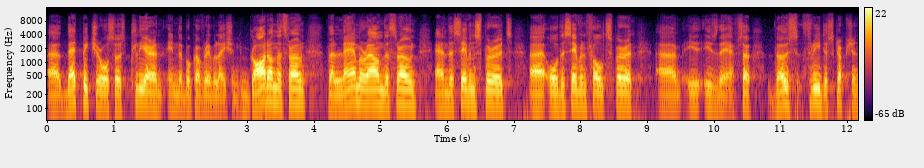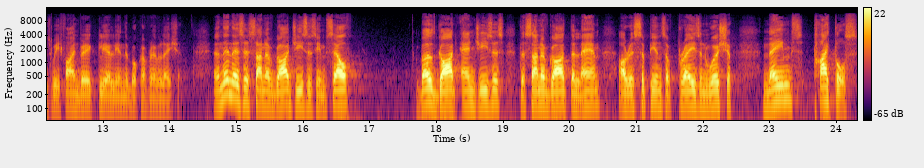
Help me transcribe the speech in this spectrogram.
Uh, that picture also is clear in, in, the book of Revelation. God on the throne, the Lamb around the throne, and the seven spirits uh, or the sevenfold spirit uh, is, is there. So, those three descriptions we find very clearly in the book of Revelation. And then there's the Son of God, Jesus Himself. Both God and Jesus, the Son of God, the Lamb, are recipients of praise and worship. Names, titles,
